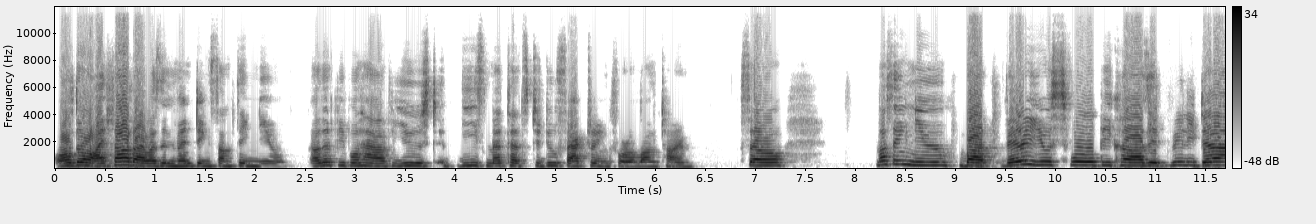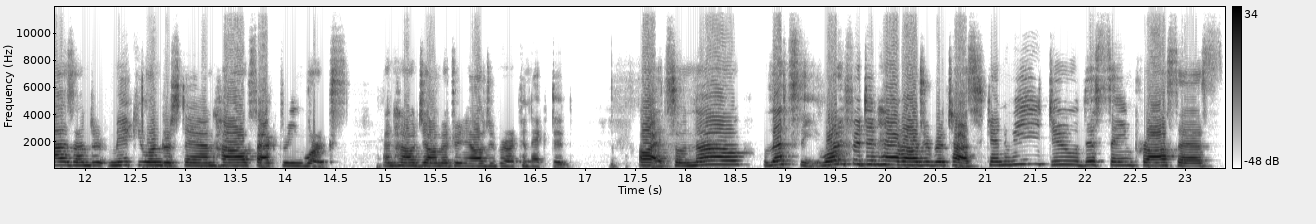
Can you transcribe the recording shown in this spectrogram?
although I thought I was inventing something new. Other people have used these methods to do factoring for a long time. So Nothing new, but very useful because it really does under, make you understand how factoring works and how geometry and algebra are connected. All right, so now let's see. What if we didn't have algebra tests? Can we do this same process,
